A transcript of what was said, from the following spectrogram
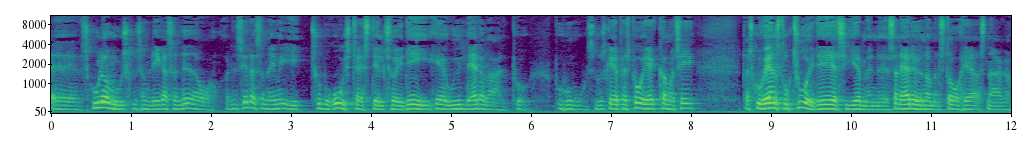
øh, skuldermuskel, som ligger sig nedover. Og den sætter sig nemlig i tuberostas deltoidei herude lateralt på, på humerus. Så nu skal jeg passe på, at jeg ikke kommer til... Der skulle være en struktur i det, jeg siger, men øh, sådan er det jo, når man står her og snakker.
